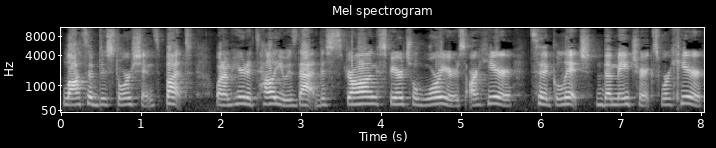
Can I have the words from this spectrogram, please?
Lots of distortions, but what I'm here to tell you is that the strong spiritual warriors are here to glitch the matrix. We're here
